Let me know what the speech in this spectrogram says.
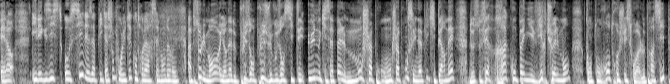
Et alors, il existe aussi des applications pour lutter contre le harcèlement de rue. Absolument, il y en a de plus en plus. Je vais vous en citer une qui s'appelle Mon Chaperon. Mon Chaperon, c'est une appli qui permet de se faire raccompagner virtuellement quand on rentre chez soi. Le principe,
